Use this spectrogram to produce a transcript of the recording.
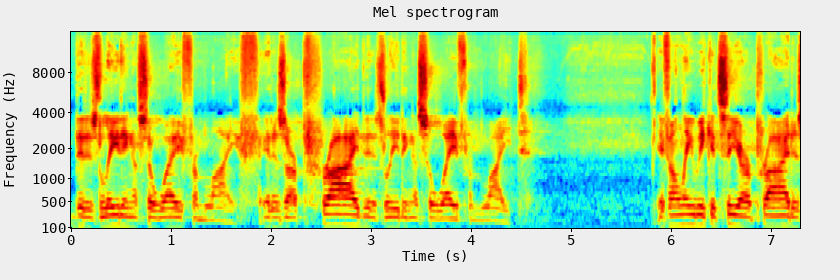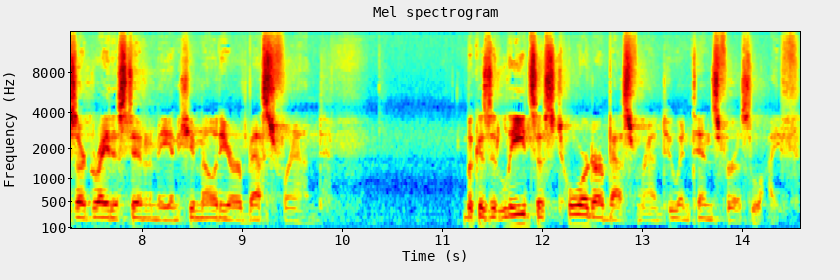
that is leading us away from life. It is our pride that is leading us away from light. If only we could see our pride as our greatest enemy and humility our best friend. Because it leads us toward our best friend who intends for us life.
